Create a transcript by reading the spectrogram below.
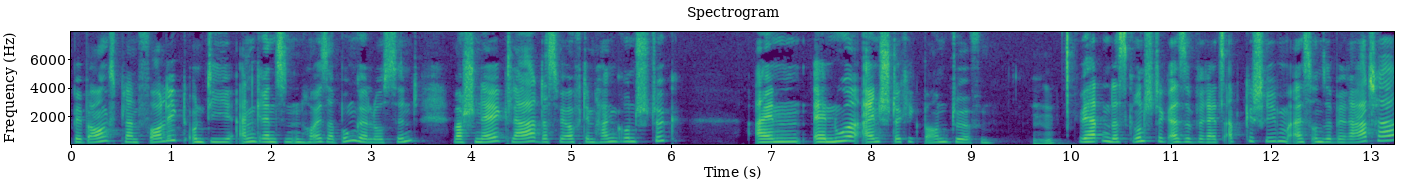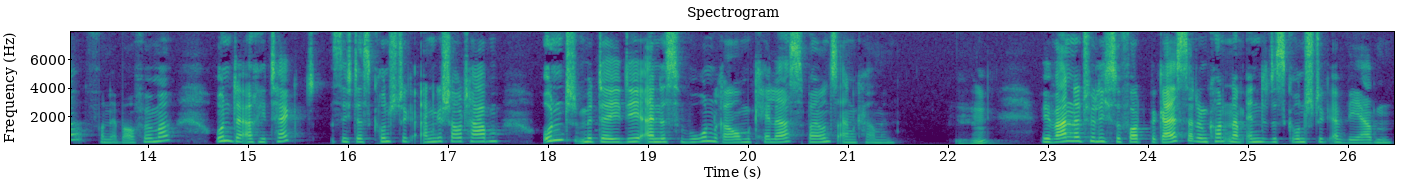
Bebauungsplan vorliegt und die angrenzenden Häuser Bungalows sind, war schnell klar, dass wir auf dem Hanggrundstück ein, äh, nur einstöckig bauen dürfen. Mhm. Wir hatten das Grundstück also bereits abgeschrieben, als unser Berater von der Baufirma und der Architekt sich das Grundstück angeschaut haben und mit der Idee eines Wohnraumkellers bei uns ankamen. Mhm. Wir waren natürlich sofort begeistert und konnten am Ende das Grundstück erwerben.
